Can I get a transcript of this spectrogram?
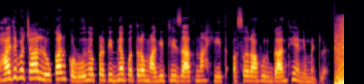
भाजपच्या लोकांकडून प्रतिज्ञापत्र मागितली जात नाहीत असं राहुल गांधी यांनी म्हटलं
